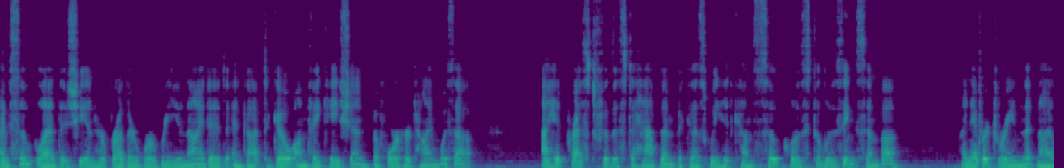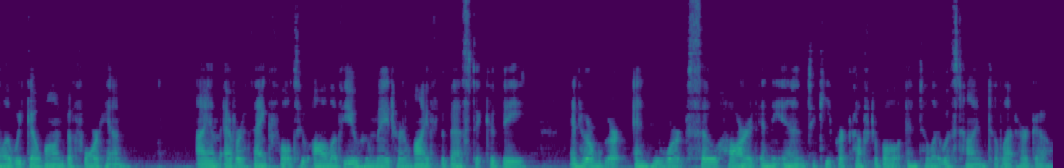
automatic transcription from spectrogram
I'm so glad that she and her brother were reunited and got to go on vacation before her time was up. I had pressed for this to happen because we had come so close to losing Simba. I never dreamed that Nyla would go on before him. I am ever thankful to all of you who made her life the best it could be and who, and who worked so hard in the end to keep her comfortable until it was time to let her go.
